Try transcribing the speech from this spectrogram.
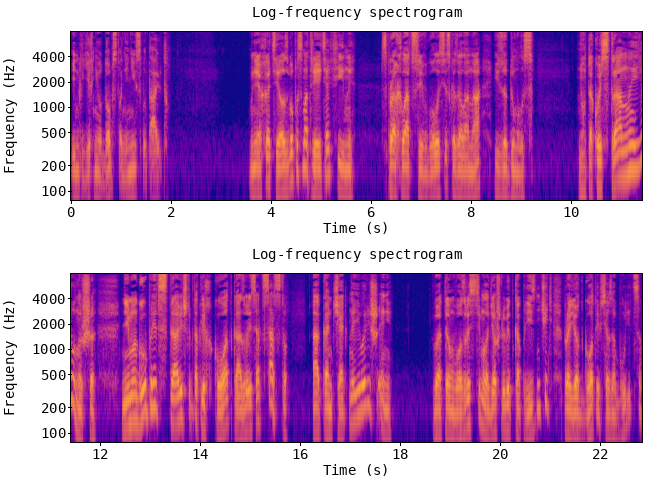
и никаких неудобств они не испытают. «Мне хотелось бы посмотреть Афины», — с прохладцей в голосе сказала она и задумалась. «Ну, такой странный юноша. Не могу представить, чтобы так легко отказывались от царства. Окончательное его решение. В этом возрасте молодежь любит капризничать, пройдет год, и все забудется.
